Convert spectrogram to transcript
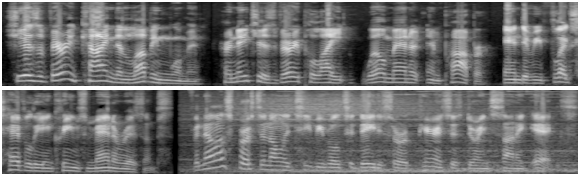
She is a very kind and loving woman. Her nature is very polite, well-mannered, and proper, and it reflects heavily in Cream's mannerisms. Vanilla's first and only TV role to date is her appearances during Sonic X.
